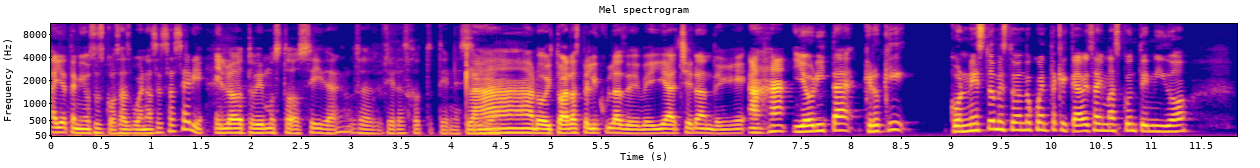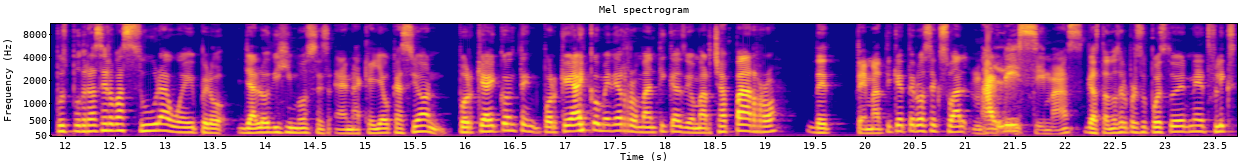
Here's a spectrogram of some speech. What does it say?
haya tenido sus cosas buenas esa serie. Y luego tuvimos todo SIDA. O sea, si eres Joto, tienes SIDA. Claro, y todas las películas de VIH eran de... Ajá, y ahorita creo que con esto me estoy dando cuenta que cada vez hay más contenido, pues podrá ser basura, güey, pero ya lo dijimos en aquella ocasión. ¿Por qué hay, conten- por qué hay comedias románticas de Omar Chaparro de temática heterosexual malísimas, gastándose el presupuesto de Netflix?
